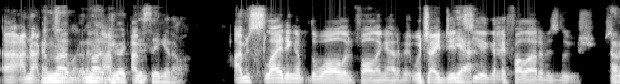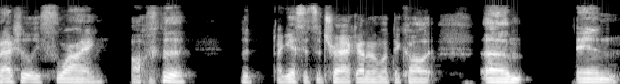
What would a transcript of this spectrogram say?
I'm not. I'm not. I'm not directing I'm, this thing at all. I'm sliding up the wall and falling out of it, which I did Yeah. see a guy fall out of his luge. So- I'm absolutely flying off the the. I guess it's a track. I don't know what they call it. Um, and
